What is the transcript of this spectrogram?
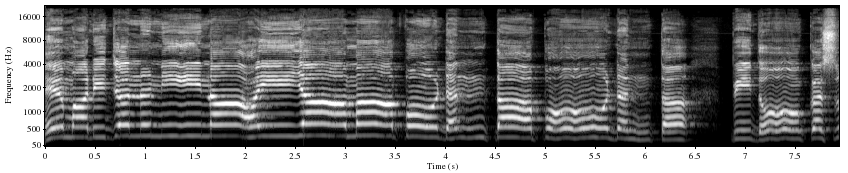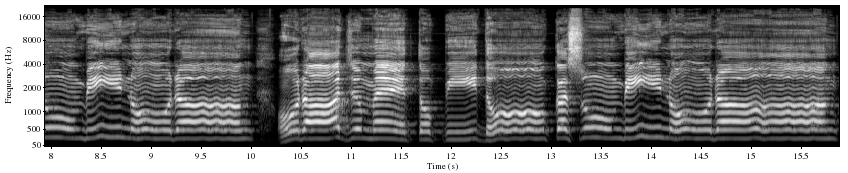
એ મારી જનની ના હૈયામાં પોડંતા પોડંતા પીધો કસુંબીનો રંગ. ઓ રાજ, મેં તો પીધો કસુંબીનો રંગ.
